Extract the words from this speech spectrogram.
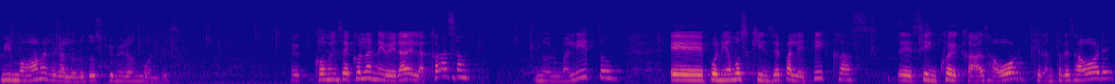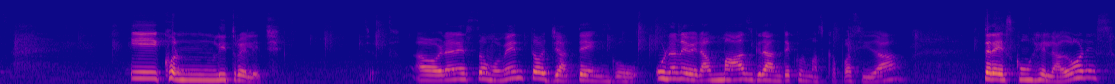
Mi mamá me regaló los dos primeros moldes. Comencé con la nevera de la casa, normalito. Eh, poníamos 15 paleticas, 5 de cada sabor, que eran tres sabores, y con un litro de leche. Ahora en este momento ya tengo una nevera más grande con más capacidad, tres congeladores,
